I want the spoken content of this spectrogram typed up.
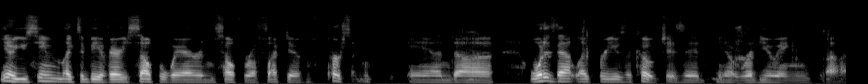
you know, you seem like to be a very self-aware and self-reflective person. And uh, what is that like for you as a coach? Is it, you know, reviewing uh,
